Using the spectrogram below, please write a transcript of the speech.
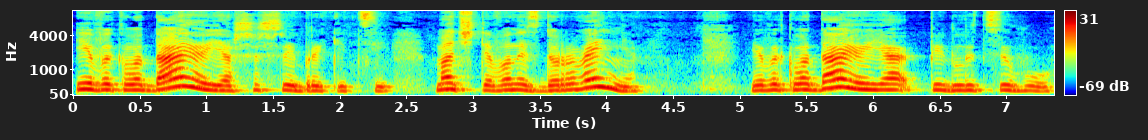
І викладаю я шишибрики ці. Бачите, вони здоровенні. І викладаю я під лицеву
